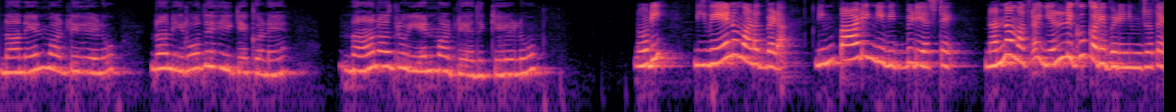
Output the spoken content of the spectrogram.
ನಾನೇನು ಮಾಡಲಿ ಹೇಳು? ನಾನು ಇರೋದೇ ಹೀಗೆ ಕಣೆ. ನಾನಾದರೂ ಏನು ಮಾಡಲಿ ಅದಕ್ಕೆ ಹೇಳು? ನೋಡಿ ನೀವೇನು ಮಾಡೋದು ಬೇಡ. ನಿಮ್ಮ ಪಾಡಿಗೆ ನೀವು ಇದ್ಬಿಡಿ ಅಷ್ಟೇ. ನನ್ನ ಮಾತ್ರ ಎಲ್ಲಿಗೂ ಕರಿಬೇಡಿ ನಿಮ್ಮ ಜೊತೆ.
